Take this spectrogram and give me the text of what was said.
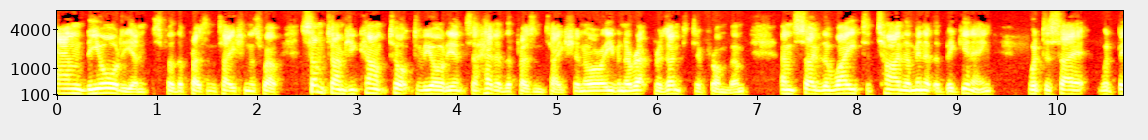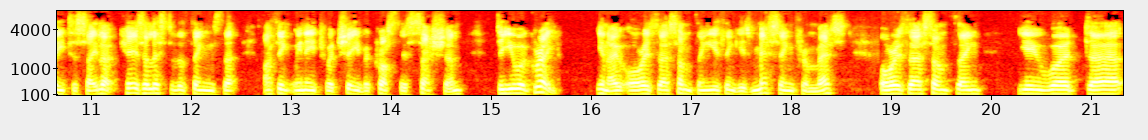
and the audience for the presentation as well. Sometimes you can't talk to the audience ahead of the presentation or even a representative from them. And so the way to tie them in at the beginning would to say it would be to say, look, here's a list of the things that I think we need to achieve across this session. Do you agree? You know, or is there something you think is missing from this, or is there something you would uh,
